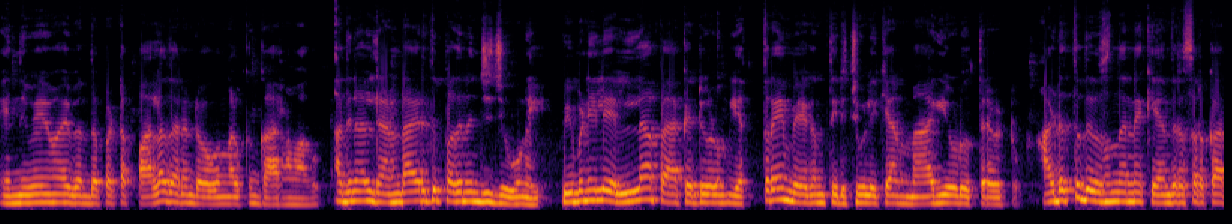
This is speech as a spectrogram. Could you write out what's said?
എന്നിവയുമായി ബന്ധപ്പെട്ട പലതരം രോഗങ്ങൾക്കും കാരണമാകും. അതിനാൽ രണ്ടായിരത്തി പതിനഞ്ച് ജൂണിൽ വിപണിയിലെ എല്ലാ പാക്കറ്റുകളും എത്രയും വേഗം തിരിച്ചു വിളിക്കാൻ മാഗിയോട് ഉത്തരവിട്ടു. അടുത്ത ദിവസം തന്നെ കേന്ദ്ര സർക്കാർ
